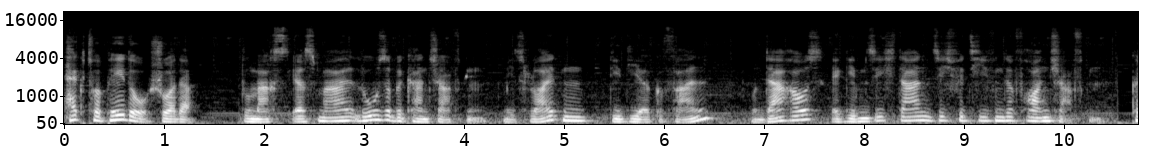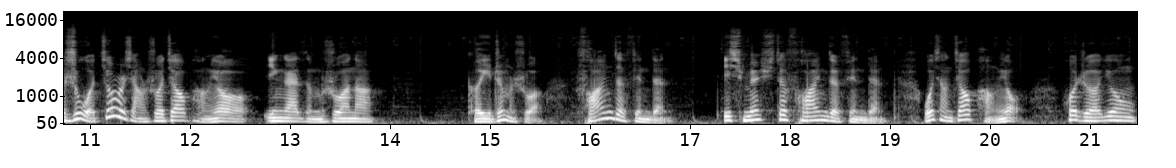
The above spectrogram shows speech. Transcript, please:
Hector Pedo 说的：“Du machst erstmal lose Bekanntschaften mit Leuten, die dir gefallen, und daraus ergeben sich dann sich vertiefende Freundschaften。”可是我就是想说，交朋友应该怎么说呢？可以这么说：Freunde finden，ich möchte Freunde finden。我想交朋友，或者用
